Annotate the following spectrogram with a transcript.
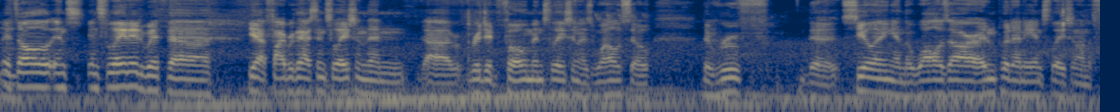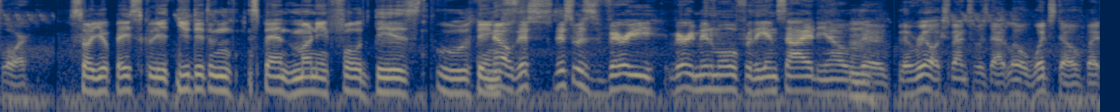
It's all ins- insulated with uh, yeah fiberglass insulation, then uh, rigid foam insulation as well. So the roof, the ceiling, and the walls are. I didn't put any insulation on the floor. So you basically you didn't spend money for these things. No, this this was very very minimal for the inside. You know, Mm. the the real expense was that little wood stove, but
